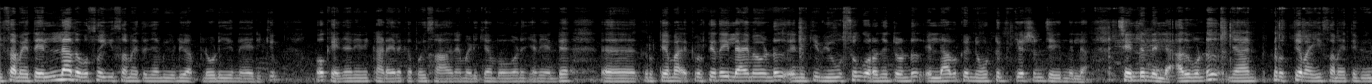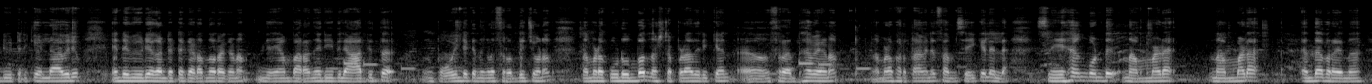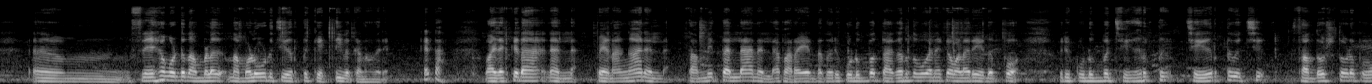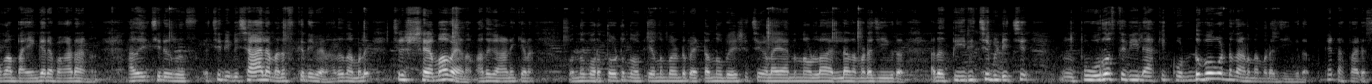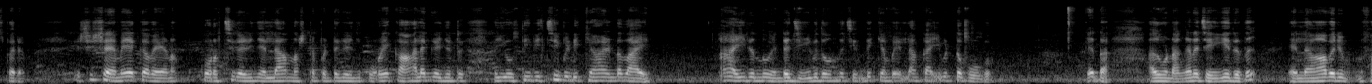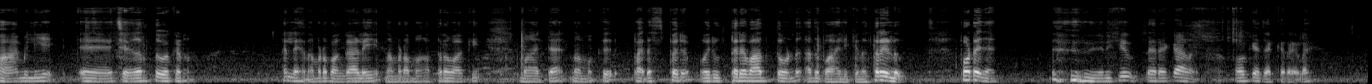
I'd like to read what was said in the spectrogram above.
ഈ സമയത്ത് എല്ലാ ദിവസവും ഈ സമയത്ത് ഞാൻ വീഡിയോ അപ്ലോഡ് ചെയ്യുന്നതായിരിക്കും. ഓക്കെ ഞാൻ ഇനി കടയിലൊക്കെ പോയി സാധനം മേടിക്കാൻ പോവുകയാണ്. ഞാൻ എന്റെ കൃത്യമായ കൃത്യതയില്ലായ്മ കൊണ്ട് എനിക്ക് വ്യൂസും കുറഞ്ഞിട്ടുണ്ട്. എല്ലാവർക്കും നോട്ടിഫിക്കേഷൻ ചെയ്യുന്നില്ല ചെല്ലുന്നില്ല. അതുകൊണ്ട് ഞാൻ കൃത്യമായി ഈ സമയത്ത് വീഡിയോ ഇട്ടിരിക്കും. എല്ലാവരും എന്റെ വീഡിയോ കണ്ടിട്ട് കിടന്നുറങ്ങണം. ഞാൻ പറഞ്ഞ രീതിയിൽ ആദ്യത്തെ പോയിന്റൊക്കെ നിങ്ങൾ ശ്രദ്ധിച്ചോണം. നമ്മുടെ കുടുംബം നഷ്ടപ്പെടാതിരിക്കാൻ ശ്രദ്ധ വേണം. നമ്മുടെ ഭർത്താവിനെ സംശയിക്കലല്ല. സ്നേഹം കൊണ്ട് നമ്മുടെ നമ്മുടെ എന്താ പറയുന്ന സ്നേഹം കൊണ്ട് നമ്മൾ നമ്മളോട് ചേർത്ത് കെട്ടിവെക്കണം അവരെ. കേട്ടാ? വഴക്കിടാനല്ല പിണങ്ങാനല്ല തമ്മിത്തല്ലാനല്ല പറയേണ്ടത്. ഒരു കുടുംബം തകർന്നു പോകാനൊക്കെ വളരെ എളുപ്പമാണ് ഒരു കുടുംബം ചേർത്ത് ചേർത്ത് വെച്ച് സന്തോഷത്തോടെ പോകാൻ ഭയങ്കര പാടാണ്. അത് ഇച്ചിരി ഇച്ചിരി വിശാല മനസ്കൃതി വേണം. അത് നമ്മൾ ഇച്ചിരി ക്ഷമ വേണം. അത് കാണിക്കണം. ഒന്ന് പുറത്തോട്ട് നോക്കിയെന്നും പറഞ്ഞിട്ട് പെട്ടെന്ന് ഉപേക്ഷിച്ച് കളയാനെന്നുള്ളതല്ല നമ്മുടെ ജീവിതം. അത് തിരിച്ചു പിടിച്ച് പൂർവസ്ഥിതിയിലാക്കി കൊണ്ടുപോകേണ്ടതാണ് നമ്മുടെ ജീവിതം. കേട്ടോ? പരസ്പരം. ഇഷി ക്ഷമയൊക്കെ വേണം. കുറച്ച് കഴിഞ്ഞ് എല്ലാം നഷ്ടപ്പെട്ട് കഴിഞ്ഞ് കുറേ കാലം കഴിഞ്ഞിട്ട് അയ്യോ തിരിച്ചു പിടിക്കേണ്ടതായി ആയിരുന്നു എന്റെ ജീവിതം ഒന്ന് ചിന്തിക്കുമ്പോൾ എല്ലാം കൈവിട്ടു പോകും. കേട്ടോ? അതുകൊണ്ട് അങ്ങനെ ചെയ്യരുത്. എല്ലാവരും ഫാമിലിയെ ചേർത്ത് വെക്കണം. അല്ലേ? നമ്മുടെ പങ്കാളിയെ നമ്മുടെ മാത്രമാക്കി മാറ്റാൻ നമുക്ക് പരസ്പരം ഒരു ഉത്തരവാദിത്വമുണ്ട്. അത് പാലിക്കണം. ഇത്രയേ ഉള്ളൂ. പോട്ടെ ഞാൻ. എനിക്ക് തിരക്കാണ്. ഓക്കെ ചക്കരകളെ.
